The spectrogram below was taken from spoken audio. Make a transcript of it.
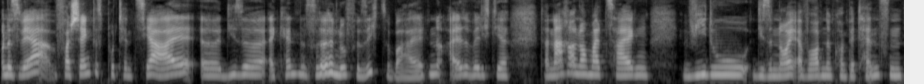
Und es wäre verschenktes Potenzial, äh, diese Erkenntnisse nur für sich zu behalten. Also will ich dir danach auch nochmal zeigen, wie du diese neu erworbenen Kompetenzen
